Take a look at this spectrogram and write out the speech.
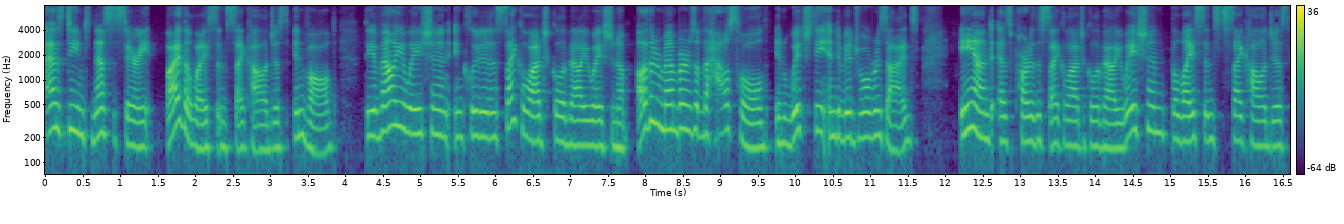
as deemed necessary by the licensed psychologist involved the evaluation included a psychological evaluation of other members of the household in which the individual resides. And as part of the psychological evaluation, the licensed psychologist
